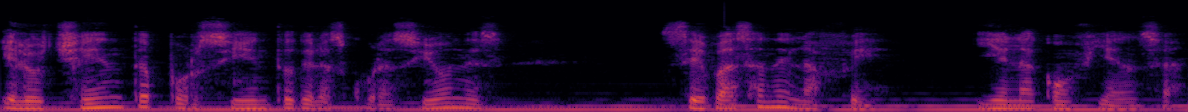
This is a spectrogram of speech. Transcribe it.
El 80% de las curaciones se basan en la fe y en la confianza.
